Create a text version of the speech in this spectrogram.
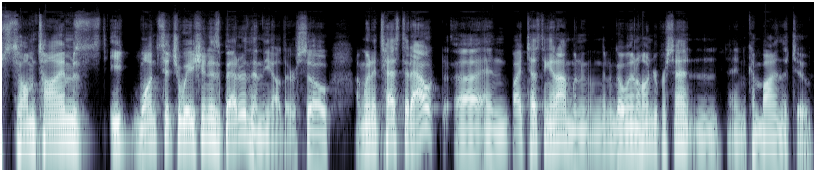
Sometimes each, one situation is better than the other, so I'm going to test it out, uh, and by testing it out, I'm going to I'm going to go in 100 percent and and combine the two.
